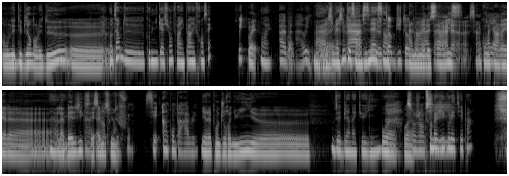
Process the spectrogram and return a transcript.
on était bien dans les deux. Euh, En termes de communication, enfin, ils parlaient français? Oui. Ouais. Ouais. Ah, bah, ah oui. Bah, ouais. j'imagine que c'est un business. C'est hein. le top du top. Ah non, hein. mais Là, le service C'est incroyable. comparé à la, Ah à la ouais. Belgique, Ah, c'est hallucinant. de fou. C'est incomparable. Ils répondent jour et nuit. euh, Vous êtes bien accueillis. Ouais, ouais. Ils sont gentils. Parce qu'en Belgique, vous l'étiez pas? Ah,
